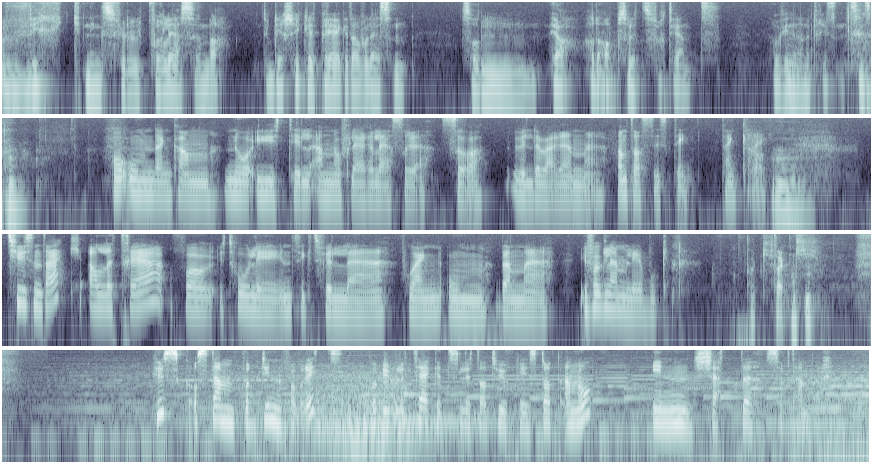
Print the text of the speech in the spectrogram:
virkningsfull for leseren, da. Du blir skikkelig preget av å lese den. Så den ja, hadde absolutt fortjent å vinne denne prisen, syns jeg. Og om den kan nå ut til enda flere lesere, så vil det være en eh, fantastisk ting, tenker jeg. Tusen takk, alle tre, for utrolig innsiktsfulle poeng om denne uforglemmelige boken. Takk. Takk. Husk å stemme på din favoritt på biblioteketslitteraturpris.no innen 6. september.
